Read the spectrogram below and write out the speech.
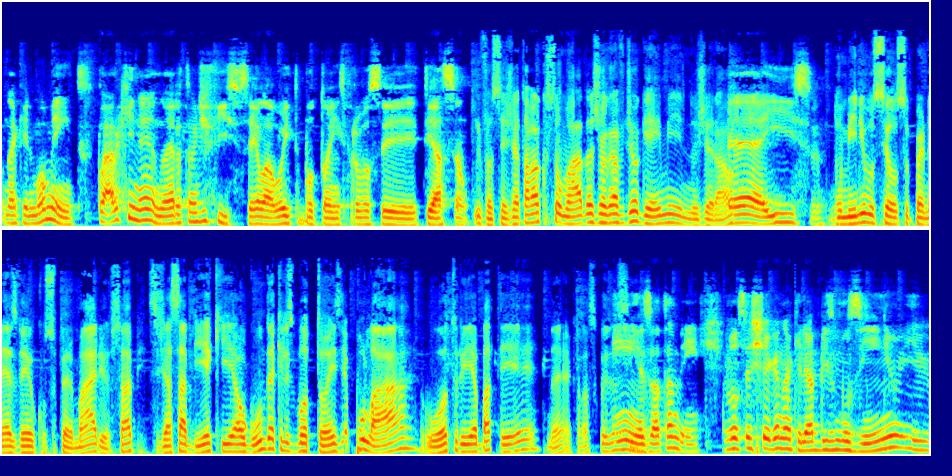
naquele momento. Claro que, né, não era tão difícil, sei lá, oito botões para você ter ação. E você já estava acostumado a jogar videogame no geral. É, isso. No mínimo o seu Super NES veio com Super Mario, sabe? Você já sabia que algum daqueles botões ia pular, o outro ia bater, né? Aquelas coisas Sim, assim. exatamente. Você chega naquele abismozinho e,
